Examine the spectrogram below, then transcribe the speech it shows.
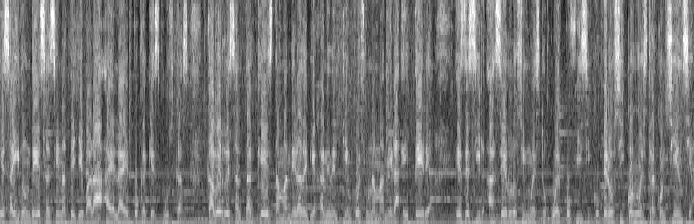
es ahí donde esa escena te llevará a la época que buscas. Cabe resaltar que esta manera de viajar en el tiempo es una manera etérea, es decir, hacerlo sin nuestro cuerpo físico, pero sí con nuestra conciencia,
